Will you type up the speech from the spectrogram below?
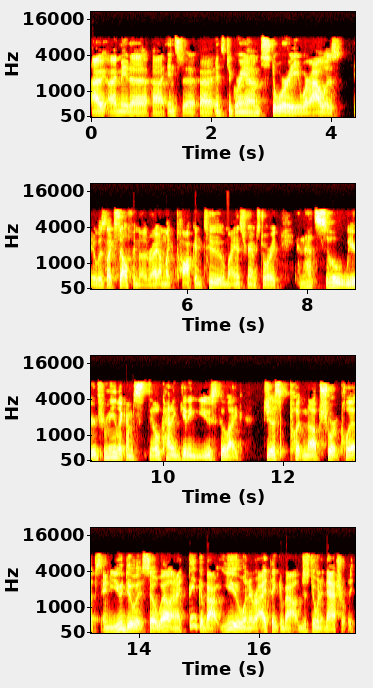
I, I made a Insta uh, Instagram story where I was it was like selfie mode, right? I'm like talking to my Instagram story, and that's so weird for me. Like I'm still kind of getting used to like just putting up short clips, and you do it so well. And I think about you whenever I think about just doing it naturally,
